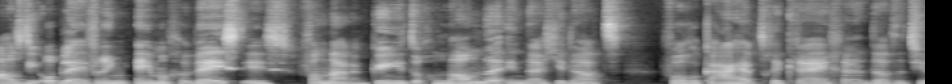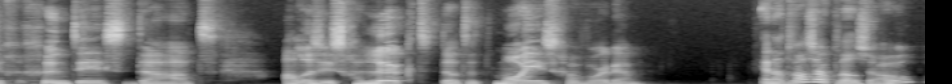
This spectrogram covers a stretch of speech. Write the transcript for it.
als die oplevering eenmaal geweest is, van nou dan kun je toch landen in dat je dat voor elkaar hebt gekregen, dat het je gegund is, dat alles is gelukt, dat het mooi is geworden. En dat was ook wel zo.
